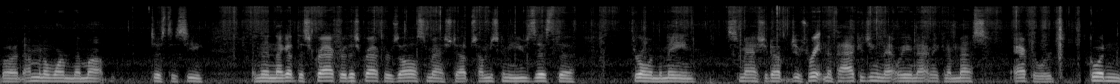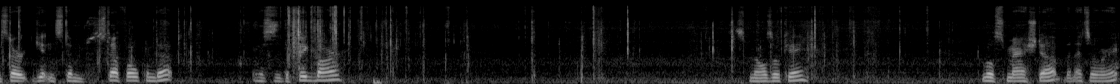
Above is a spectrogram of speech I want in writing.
but I'm going to warm them up just to see. And then I got this cracker. This cracker is all smashed up, so I'm just going to use this to throw in the main. Smash it up just right in the packaging. That way you're not making a mess afterwards. Go ahead and start getting some stuff opened up. This is the fig bar. Smells okay. A little smashed up, but that's alright.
